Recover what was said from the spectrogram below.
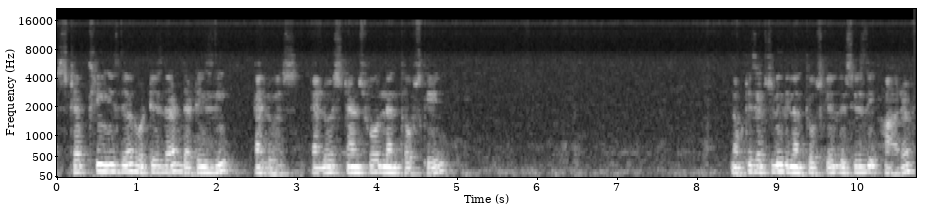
step 3 is there. What is that? That is the LOS LOS stands for length of scale. Now what is actually the length of scale? This is the RF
